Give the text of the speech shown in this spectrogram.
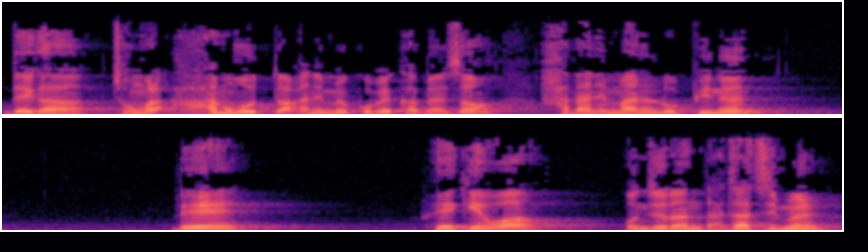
내가 정말 아무것도 아님을 고백하면서 하나님만을 높이는 내 회개와 온전한 낮아짐을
